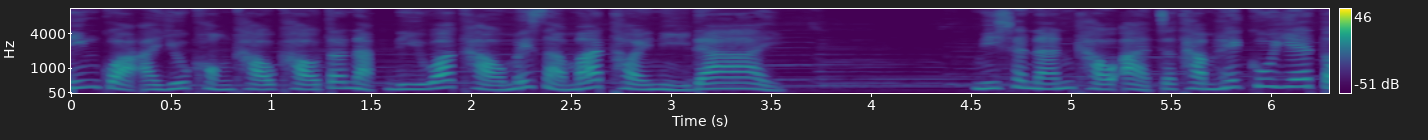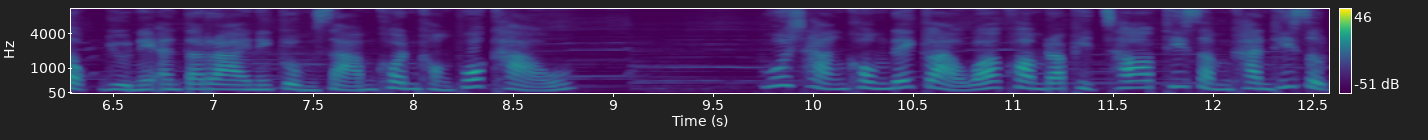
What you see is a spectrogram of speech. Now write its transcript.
นิ่งกว่าอายุของเขาเขาตระหนักดีว่าเขาไม่สามารถถอยหนีได้มิฉะนั้นเขาอาจจะทำให้กู้เย่ตกอยู่ในอันตรายในกลุ่มสามคนของพวกเขาวู่ฉางคงได้กล่าวว่าความรับผิดชอบที่สำคัญที่สุด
